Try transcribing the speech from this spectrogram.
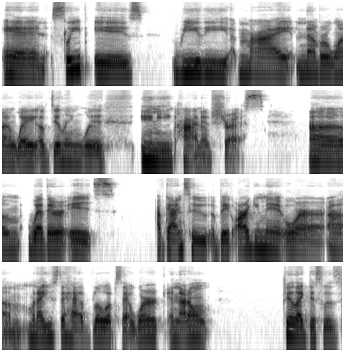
And sleep is really my number one way of dealing with any kind of stress. Um, whether it's I've gotten to a big argument or um, when I used to have blowups at work, and I don't feel like this was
